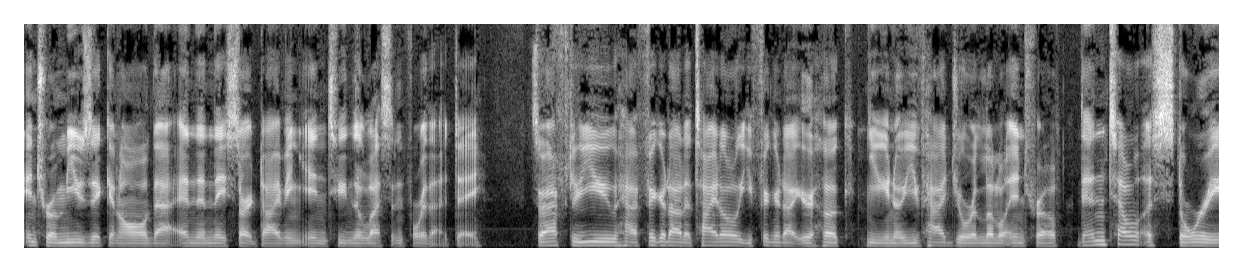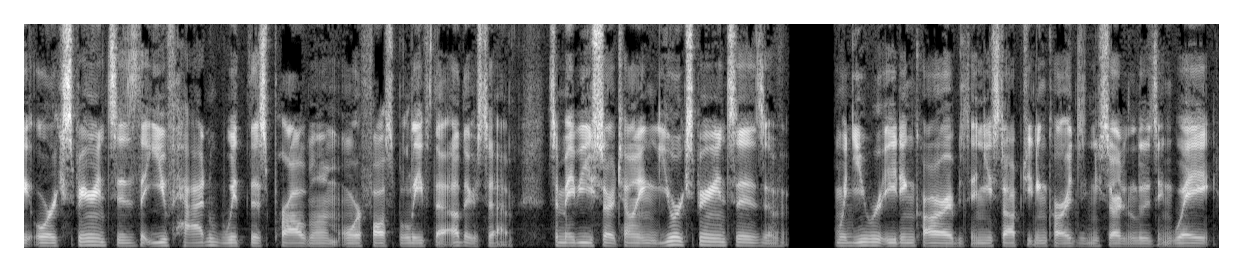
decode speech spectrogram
intro music and all of that, and then they start diving into the lesson for that day. So after you have figured out a title, you figured out your hook, you, you, know, you've had your little intro, then tell a story or experiences that you've had with this problem or false belief that others have. So maybe you start telling your experiences of when you were eating carbs and you stopped eating carbs and you started losing weight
